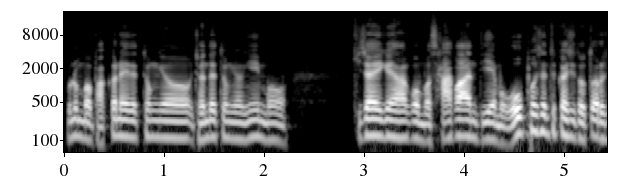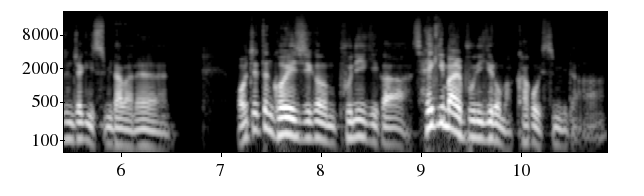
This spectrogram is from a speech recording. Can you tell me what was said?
물론 뭐 박근혜 대통령 전 대통령이 뭐 기자회견하고 뭐 사과한 뒤에 뭐 5%까지도 떨어진 적이 있습니다만은 어쨌든 거의 지금 분위기가 세기말 분위기로 막 가고 있습니다.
